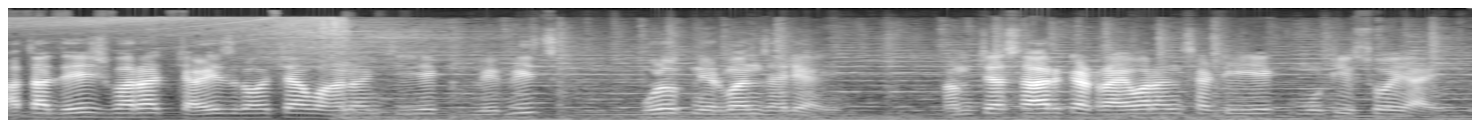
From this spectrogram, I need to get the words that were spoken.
आता देशभरात चाळीसगावच्या वाहनांची एक वेगळीच ओळख निर्माण झाली आहे. आमच्यासारख्या ड्रायव्हरांसाठी एक मोठी सोय आहे.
